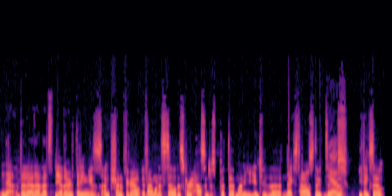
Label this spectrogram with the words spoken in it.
Now, the, that, that's the other thing is I'm trying to figure out if I want to sell this current house and just put the money into the next house. To, to Yes. Kind of, you think so?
